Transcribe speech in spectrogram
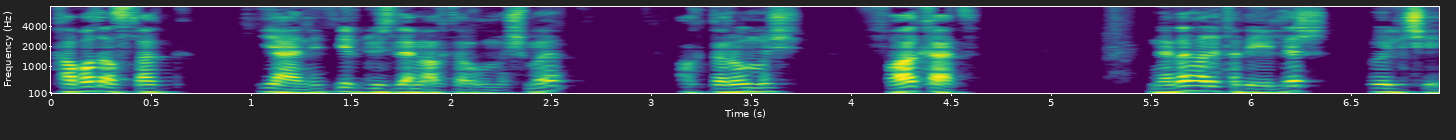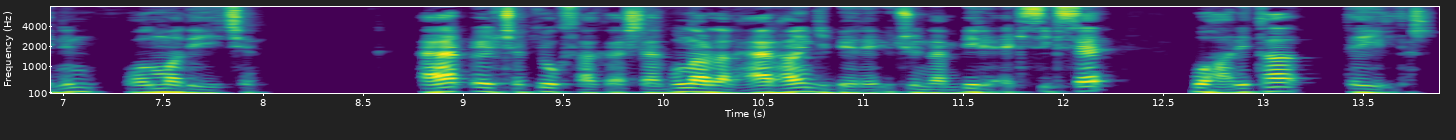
Kabataslak yani bir düzleme aktarılmış mı? Aktarılmış. Fakat neden harita değildir? Ölçeğinin olmadığı için. Eğer ölçek yoksa arkadaşlar bunlardan herhangi biri, üçünden biri eksikse bu harita değildir.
